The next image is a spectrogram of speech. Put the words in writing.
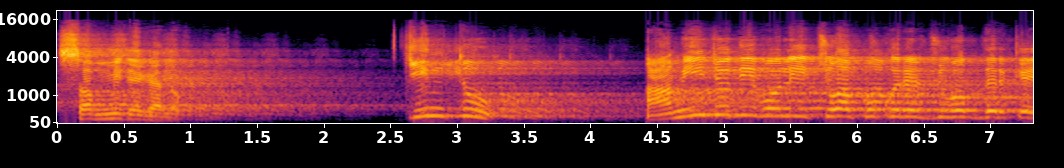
সব মিটে গেল। কিন্তু আমি যদি বলি চুয়া পুকুরের যুবকদেরকে,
